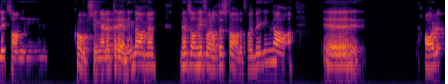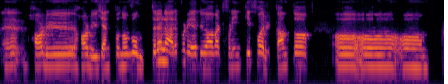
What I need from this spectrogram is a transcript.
litt sånn coaching eller trening, da. Men, men sånn i forhold til skadeforebygging, da. Eh, har, eh, har, du, har du kjent på noe vondtere, eller er det fordi du har vært flink i forkant og, og, og, og,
